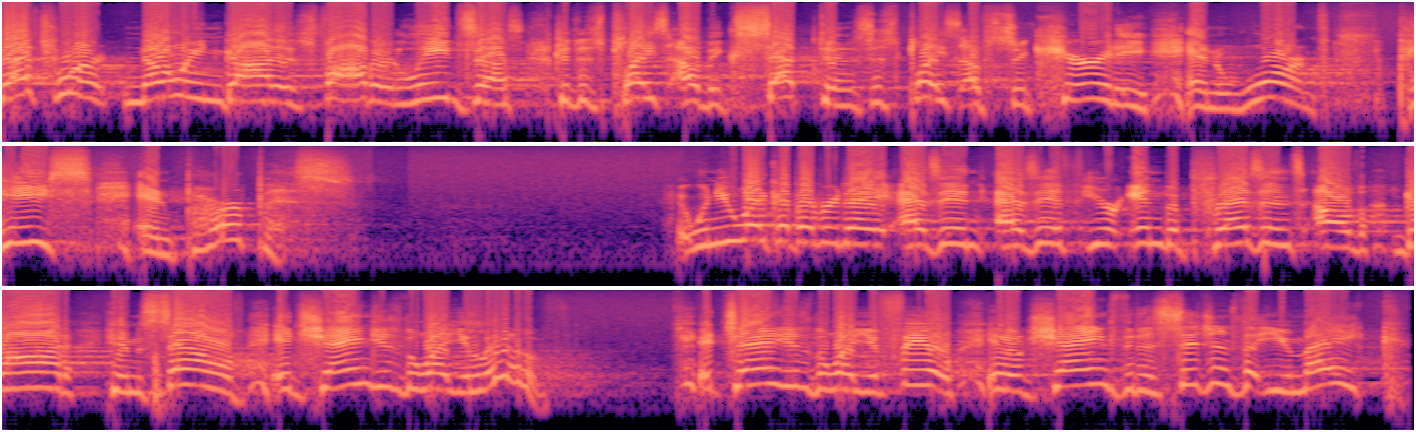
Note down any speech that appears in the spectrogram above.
That's where knowing God as Father leads us to this place of acceptance, this place of security and warmth, peace and purpose. When you wake up every day as, in, as if you're in the presence of God Himself, it changes the way you live. It changes the way you feel. It'll change the decisions that you make.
